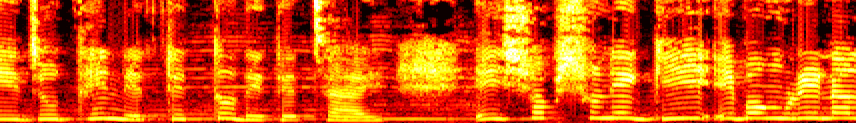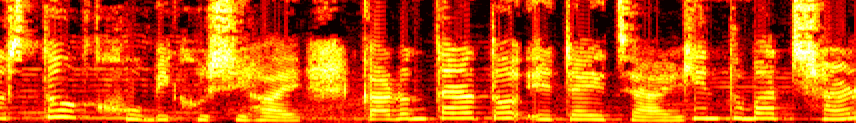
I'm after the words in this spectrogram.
এই যুদ্ধের নেতৃত্ব দিতে চায়। এইসব শুনে গি এবং রেনাল্ডস তো খুবই খুশি হয়, কারণ তারা তো এটাই চায়। কিন্তু বাদশার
